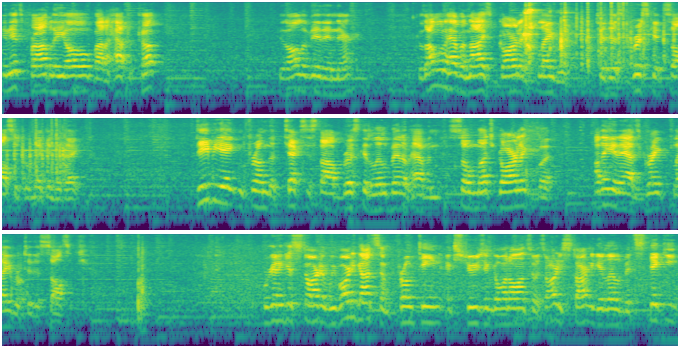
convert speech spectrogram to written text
and it's probably, oh, about a half a cup. Get all of it in there. Because I want to have a nice garlic flavor to this brisket sausage we're making today deviating from the Texas style brisket a little bit of having so much garlic, but I think it adds great flavor to this sausage. We're gonna get started. We've already got some protein extrusion going on, so it's already starting to get a little bit sticky.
